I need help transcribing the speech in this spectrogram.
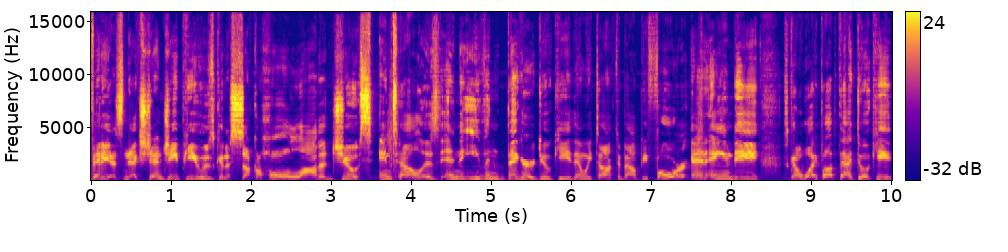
NVIDIA's next-gen GPU is gonna suck a whole lot of juice. Intel is an even bigger dookie than we talked about before, and AMD is gonna wipe up that dookie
